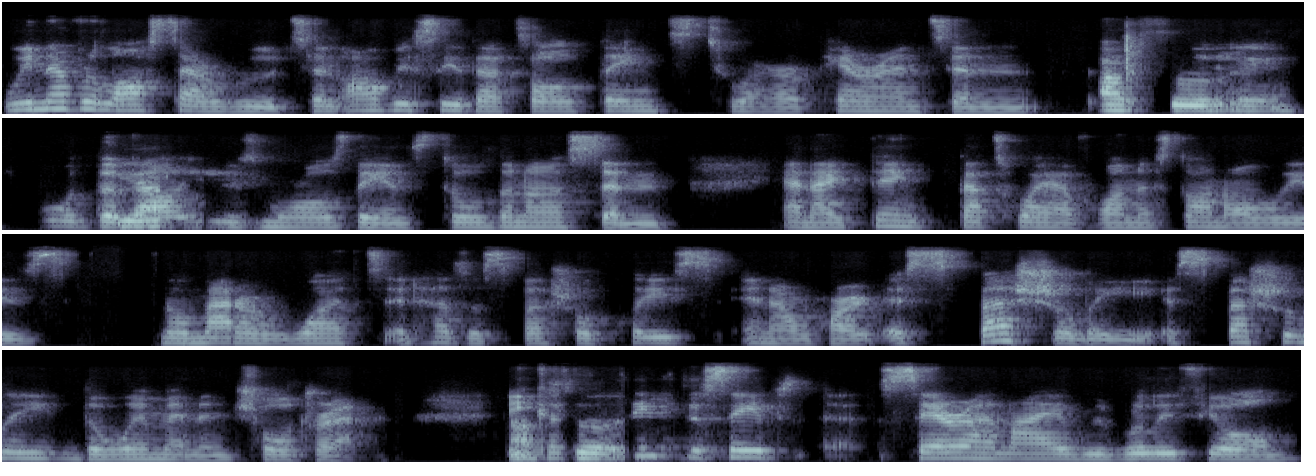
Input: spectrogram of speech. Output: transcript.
we never lost our roots and obviously that's all thanks to our parents and absolutely you know, the yeah. values morals they instilled in us and and i think that's why afghanistan always no matter what it has a special place in our heart especially especially the women and children because Absolutely. the same, sarah and i we really feel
